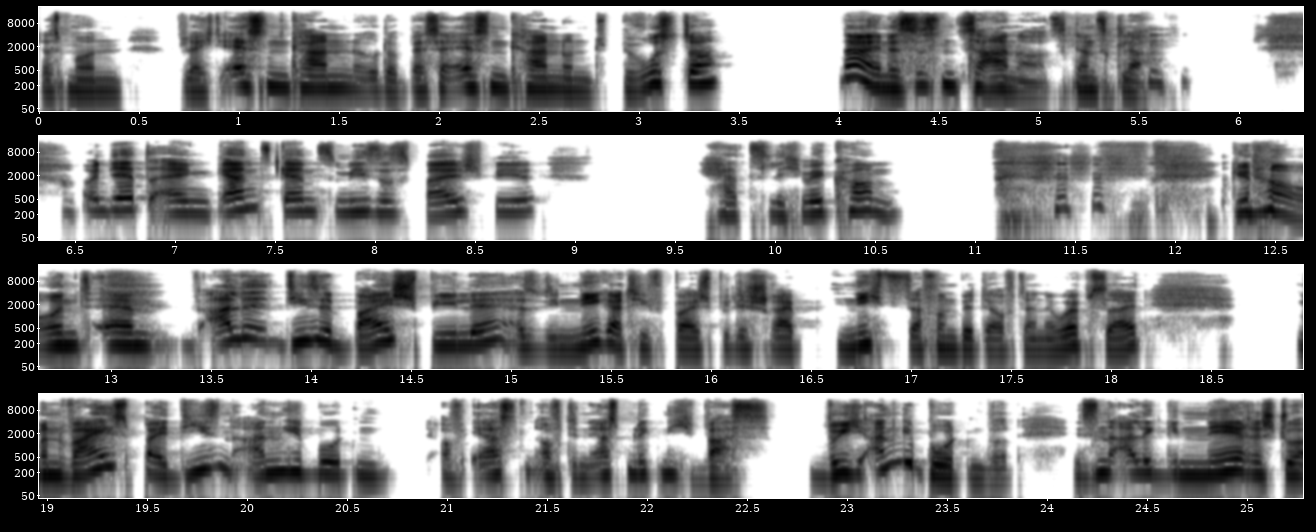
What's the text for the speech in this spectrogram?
dass man vielleicht essen kann oder besser essen kann und bewusster? Nein, es ist ein Zahnarzt, ganz klar. und jetzt ein ganz, ganz mieses Beispiel. Herzlich willkommen. genau, und ähm, alle diese Beispiele, also die Negativbeispiele, schreib nichts davon bitte auf deine Website. Man weiß bei diesen Angeboten auf, ersten, auf den ersten Blick nicht, was wirklich angeboten wird. Es sind alle generisch. Du,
